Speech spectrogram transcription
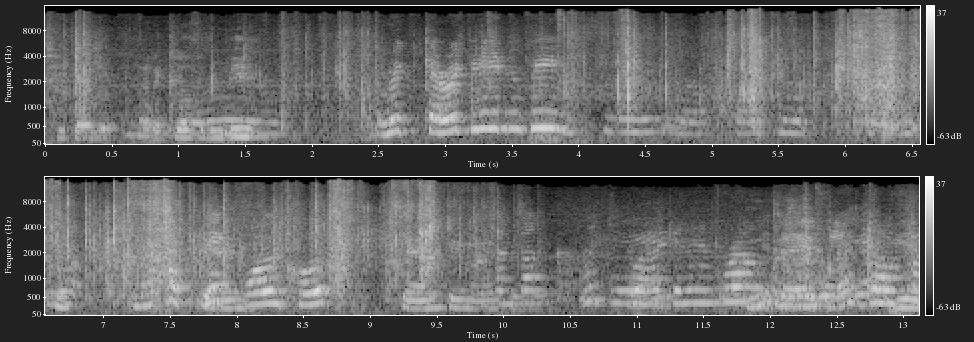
Sig, David, er det glad for din bil? Kan du ikke, kan du ikke lide den bil? En kode. Ja, det er meget Det er flat. Ja,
